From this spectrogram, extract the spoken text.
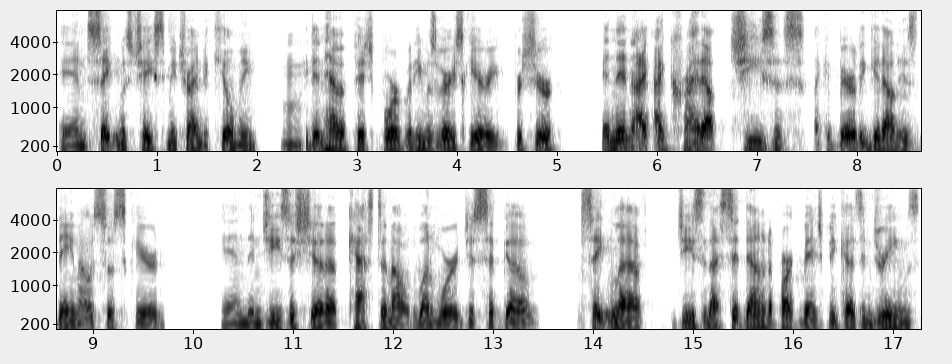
and Satan was chasing me, trying to kill me. Mm. He didn't have a pitchfork, but he was very scary for sure. And then I, I cried out, Jesus. I could barely get out his name. I was so scared. And then Jesus showed up, cast him out with one word, just said, Go. Satan left. Jesus and I sit down on a park bench because in dreams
